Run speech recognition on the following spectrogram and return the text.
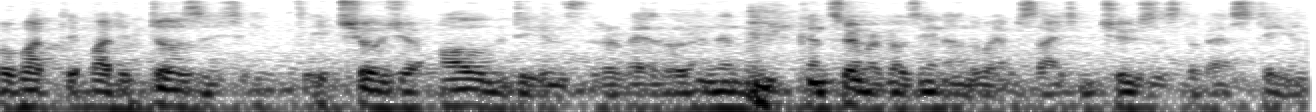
But what it, what it does is it, it shows you all the deals that are available, and then the consumer goes in on the website and chooses the best deal.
